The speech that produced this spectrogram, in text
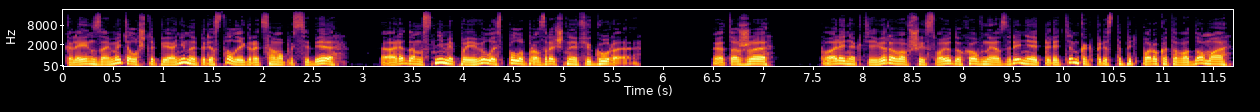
Клейн заметил, что пианино перестало играть само по себе, а рядом с ними появилась полупрозрачная фигура. Это же Парень, активировавший свое духовное зрение перед тем, как переступить порог этого дома,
